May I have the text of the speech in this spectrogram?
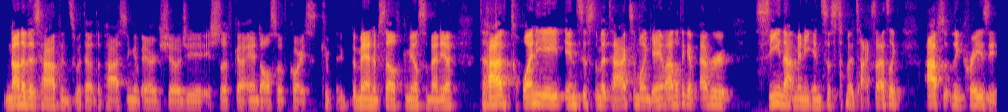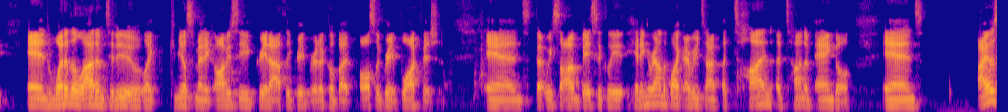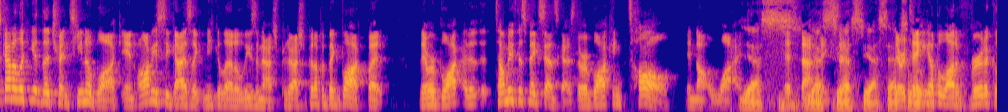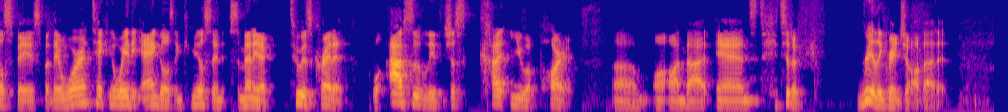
none of this happens without the passing of Erik Shoji, Śliwka, and also, of course, the man himself, Kamil Semeniuk. To have 28 in-system attacks in one game, I don't think I've ever seen that many in-system attacks. That's like absolutely crazy. And what it allowed him to do, like Kamil Semeniuk, obviously great athlete, great vertical, but also great block vision. And that we saw him basically hitting around the block every time, a ton, a ton of angle. And I was kind of looking at the Trentino block, and obviously guys like Michaela Lisinac, put up a big block, but they were block. Uh, tell me if this makes sense, guys. They were blocking tall and not wide. Yes. If that yes, makes sense. Yes. Yes. Absolutely. They were taking up a lot of vertical space, but they weren't taking away the angles. And Kamil Semeniuk, to his credit, will absolutely just cut you apart um, on, on that, and he did a really great job at it.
